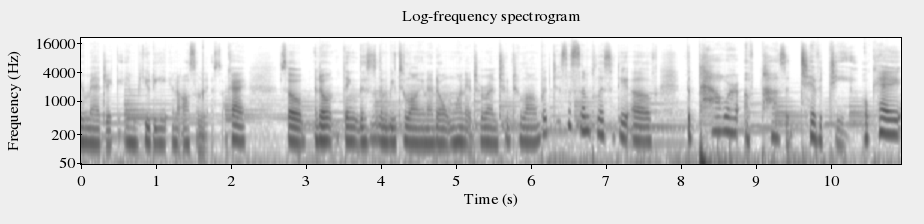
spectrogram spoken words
your magic and beauty and awesomeness, okay? So I don't think this is going to be too long and I don't want it to run too too long, but just the simplicity of the power of positivity, okay?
